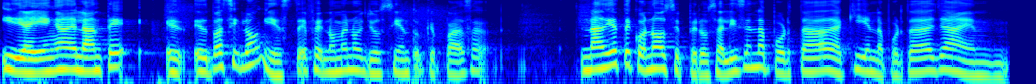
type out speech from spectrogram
y de ahí en adelante es, es vacilón y este fenómeno yo siento que pasa nadie te conoce, pero salís en la portada de aquí, en la portada de allá, en,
